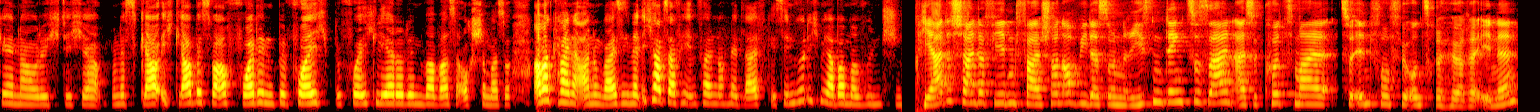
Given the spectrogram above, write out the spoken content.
Genau, richtig, ja. Und das glaub, ich glaube, es war auch vor den, bevor ich, bevor ich Lehrerin war, war es auch schon mal so. Aber keine Ahnung, weiß ich nicht. Ich habe es auf jeden Fall noch nicht live gesehen, würde ich mir aber mal wünschen. Ja, das scheint auf jeden Fall schon auch wieder so ein Riesending zu sein. Also kurz mal zur Info für unsere HörerInnen.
